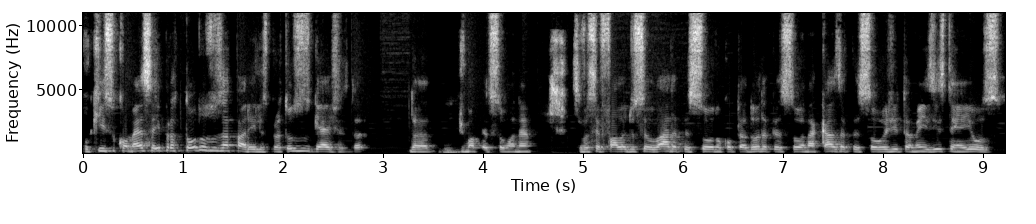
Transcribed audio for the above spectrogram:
porque isso começa a ir para todos os aparelhos, para todos os gadgets da, da, de uma pessoa, né? Se você fala do celular da pessoa, no computador da pessoa, na casa da pessoa, hoje também existem aí os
